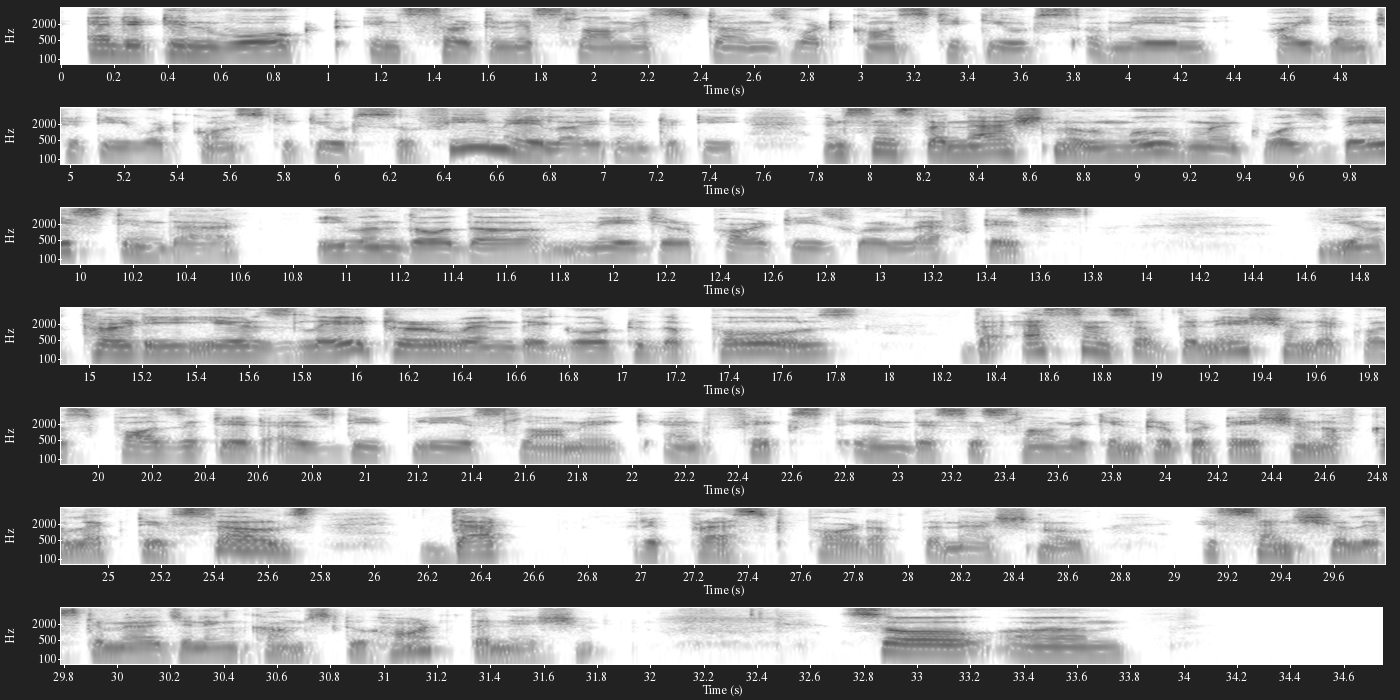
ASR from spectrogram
And it invoked in certain Islamist terms what constitutes a male identity, what constitutes a female identity. And since the national movement was based in that, even though the major parties were leftists, you know, 30 years later, when they go to the polls, the essence of the nation that was posited as deeply Islamic and fixed in this Islamic interpretation of collective selves, that repressed part of the national essentialist imagining comes to haunt the nation. So um,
